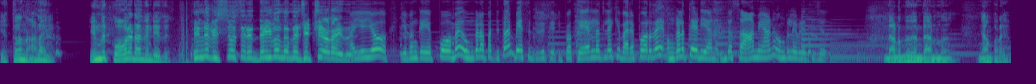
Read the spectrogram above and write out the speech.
എത്ര നാളായി? എന്ത് കോലടാ നിന്റെ ഇത് என்ன விசுவாசர ദൈവം തന്ന சிக்ஷையாடா ഇത്. അയ്യോ இவங்க எப்பவுமே ഉങ്ങളെ പറ്റി താൻ பேசிட்டு இருக்கு இப்போ കേരളത്തിലേക്ക് വരപ്പോറതേ ഉങ്ങളെ തേടിയാണ്. இந்த സ്വാമിയാണ് ഉങ്ങളെ ഇവിടെ എത്തിച്ചത്. നടന്നത് എന്താണെന്ന് ഞാൻ പറയാം.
